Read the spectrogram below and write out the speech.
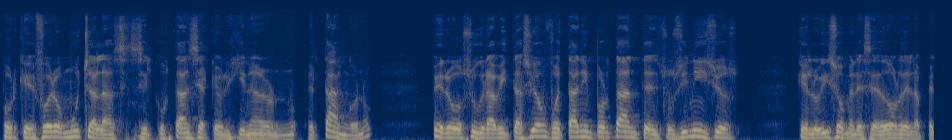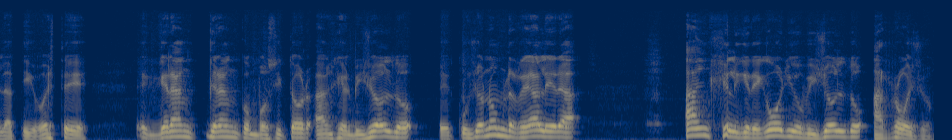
porque fueron muchas las circunstancias que originaron el tango, ¿no? Pero su gravitación fue tan importante en sus inicios que lo hizo merecedor del apelativo. Este eh, gran, gran compositor Ángel Villoldo, eh, cuyo nombre real era Ángel Gregorio Villoldo Arroyo.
